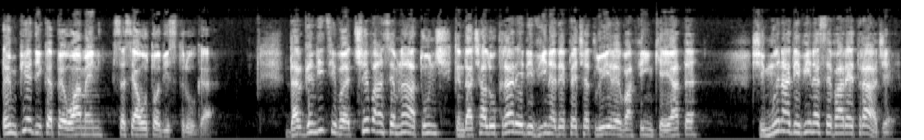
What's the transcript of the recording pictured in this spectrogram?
împiedică pe oameni să se autodistrugă. Dar gândiți-vă ce va însemna atunci când acea lucrare divină de pecetluire va fi încheiată și mâna divină se va retrage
